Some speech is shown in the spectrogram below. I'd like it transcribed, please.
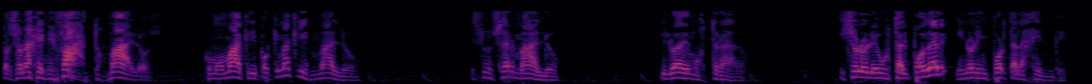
personajes nefastos, malos, como Macri, porque Macri es malo. Es un ser malo. Y lo ha demostrado. Y solo le gusta el poder y no le importa a la gente.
